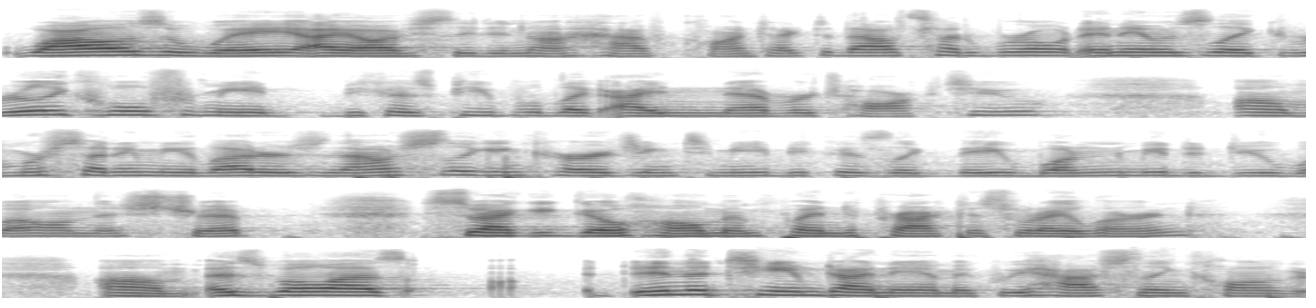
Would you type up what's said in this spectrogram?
while I was away, I obviously did not have contact with the outside world, and it was like really cool for me because people like I never talked to um, were sending me letters, and that was just like encouraging to me because like they wanted me to do well on this trip, so I could go home and put into practice what I learned, um, as well as uh, in the team dynamic, we have something called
